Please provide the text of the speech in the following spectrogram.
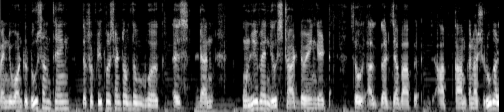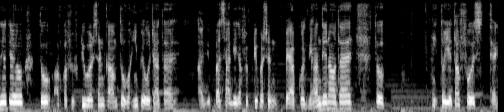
when you want to do something, the 50% of the work is done only when you start doing it. So, अगर जब आप आप काम करना शुरू कर देते हो तो आपका 50% काम तो वहीं पे हो जाता है। आगे, बस आगे का 50% पे आपको ध्यान देना होता है। तो तो ये था फ़र्स्ट थिंग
